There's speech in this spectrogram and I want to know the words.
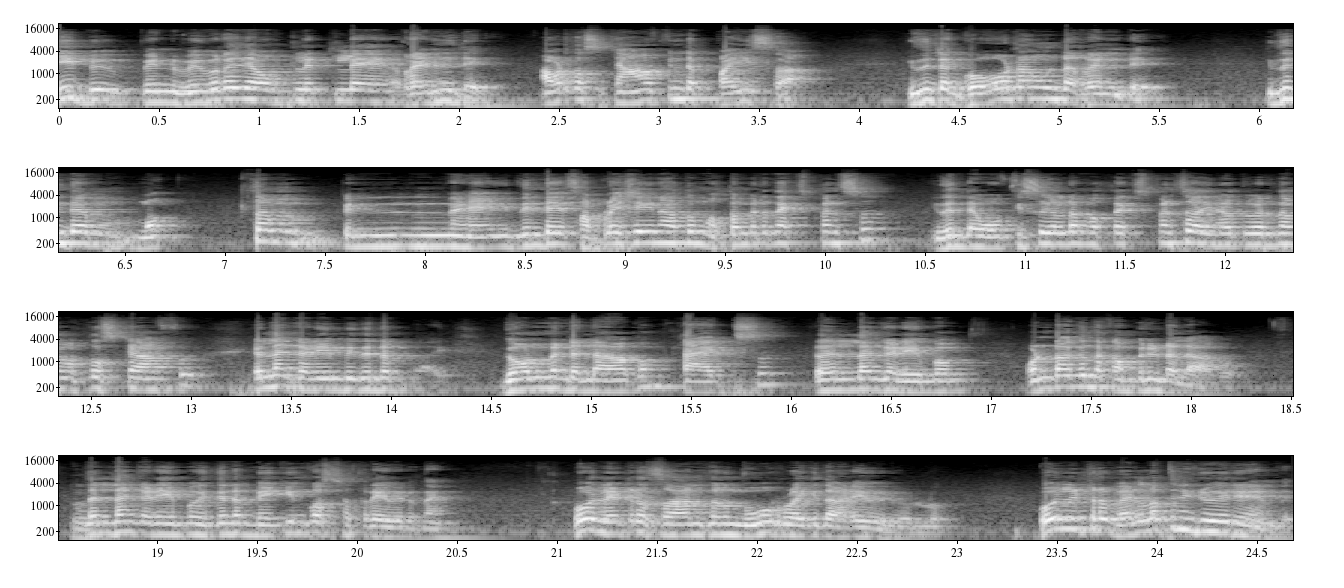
ഈ പിന്നെ ബിവറേജ് ഔട്ട്ലെറ്റിലെ റെന്റ് അവിടുത്തെ സ്റ്റാഫിന്റെ പൈസ ഇതിന്റെ ഗോഡൌണിന്റെ റെന്റ് ഇതിന്റെ മൊത്തം പിന്നെ ഇതിന്റെ സപ്ലൈ ചെയിനകത്ത് മൊത്തം വരുന്ന എക്സ്പെൻസ് ഇതിന്റെ ഓഫീസുകളുടെ മൊത്തം എക്സ്പെൻസ് അതിനകത്ത് വരുന്ന മൊത്തം സ്റ്റാഫ് എല്ലാം കഴിയുമ്പോൾ ഇതിന്റെ ഗവൺമെന്റ് ലാഭം ടാക്സ് ഇതെല്ലാം കഴിയുമ്പോൾ ഉണ്ടാക്കുന്ന കമ്പനിയുടെ ലാഭം. ഇതെല്ലാം കഴിയുമ്പോൾ ഇതിന്റെ മേക്കിംഗ് കോസ്റ്റ് എത്രയാണ് വരുന്നത് ഒരു ലിറ്റർ സാധനത്തിന് നൂറ് രൂപയ്ക്ക് താഴെ വരുള്ളൂ. ഒരു ലിറ്റർ വെള്ളത്തിന് ഇരുപത് രൂപയുണ്ട്.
